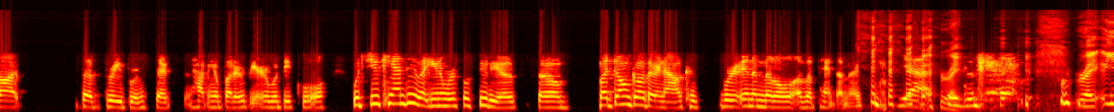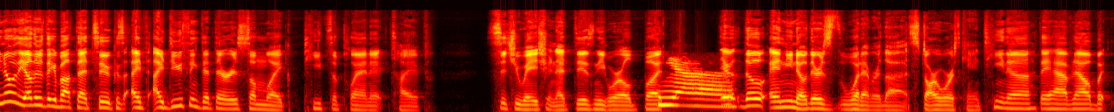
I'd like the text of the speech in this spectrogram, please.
thought the three broomsticks and having a butter beer would be cool, which you can do at Universal Studios. So, but don't go there now because we're in the middle of a pandemic. Yeah. right. right. You know the other thing about that too, because I I do think that there is some like Pizza Planet type situation at Disney World, but yeah. though, and you know, there's whatever the Star Wars Cantina they have now, but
